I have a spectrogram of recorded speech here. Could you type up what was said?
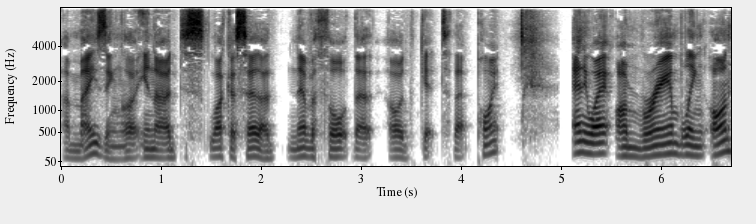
amazing. Like you know, I just like I said, I never thought that I would get to that point. Anyway, I'm rambling on,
